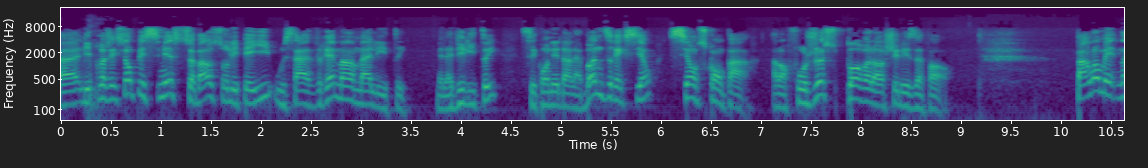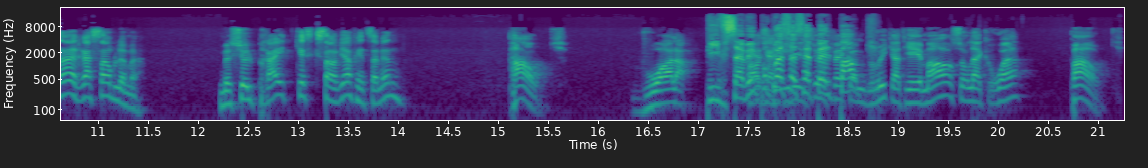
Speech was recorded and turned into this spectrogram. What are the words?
les projections pessimistes se basent sur les pays où ça a vraiment mal été. Mais la vérité, c'est qu'on est dans la bonne direction si on se compare. Alors, faut juste pas relâcher les efforts. Parlons maintenant rassemblement. Monsieur le prêtre, qu'est-ce qui s'en vient en fin de semaine? Pâques. Voilà. Puis vous savez pourquoi ça s'appelle Pâques? comme bruit quand il est mort sur la croix. Pâques.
